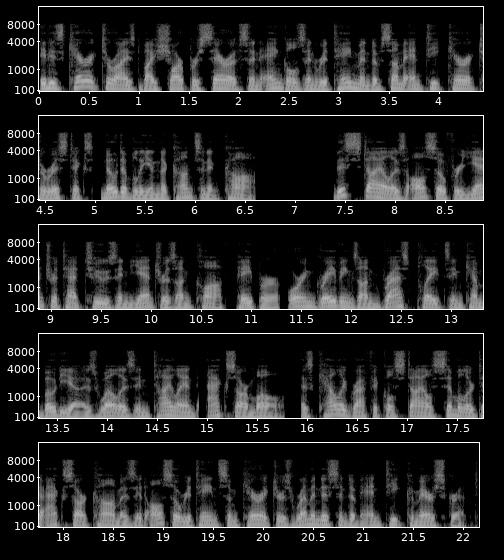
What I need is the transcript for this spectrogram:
It is characterized by sharper serifs and angles and retainment of some antique characteristics, notably in the consonant ka. This style is also for yantra tattoos and yantras on cloth, paper, or engravings on brass plates in Cambodia as well as in Thailand. Aksar Mul, is calligraphical style similar to Aksar Kam as it also retains some characters reminiscent of antique Khmer script.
